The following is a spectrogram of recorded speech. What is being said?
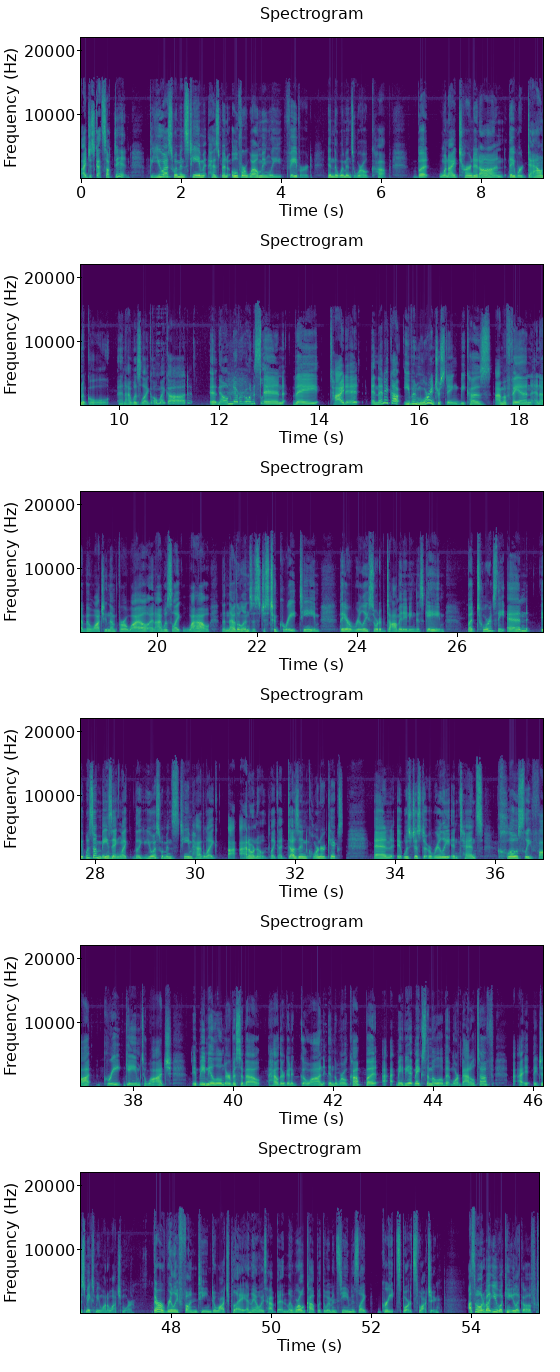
I just got sucked in. The U.S. women's team has been overwhelmingly favored in the Women's World Cup. But when I turned it on, they were down a goal. And I was like, oh my God. And, Now I'm never going to sleep. and they tied it. And then it got even more interesting because I'm a fan and I've been watching them for a while. And I was like, wow, the Netherlands is just a great team. They are really sort of dominating this game. But towards the end, it was amazing. Like the US women's team had like, I, I don't know, like a dozen corner kicks. And it was just a really intense, closely fought, great game to watch. It made me a little nervous about how they're going to go on in the World Cup, but maybe it makes them a little bit more battle tough. I, it just makes me want to watch more. They're a really fun team to watch play, and they always have been. The World Cup with the women's team is like great sports watching. Asma, what about you? What can't you let go of?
